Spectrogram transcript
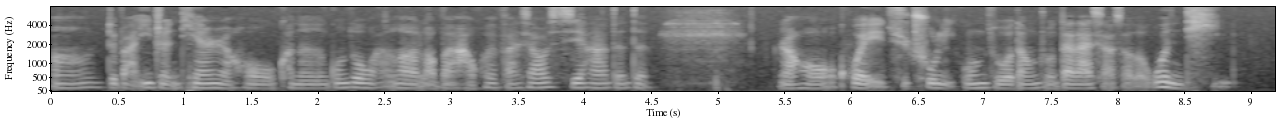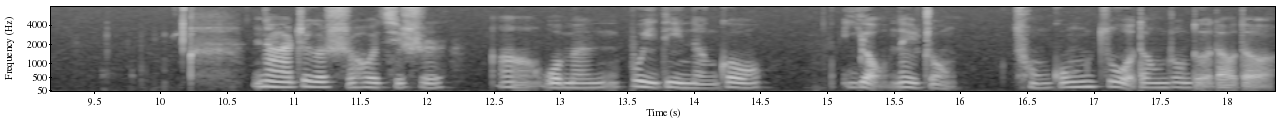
嗯对吧一整天，然后可能工作完了，老板还会发消息啊等等。然后会去处理工作当中大大小小的问题。那这个时候其实，嗯，我们不一定能够有那种从工作当中得到的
